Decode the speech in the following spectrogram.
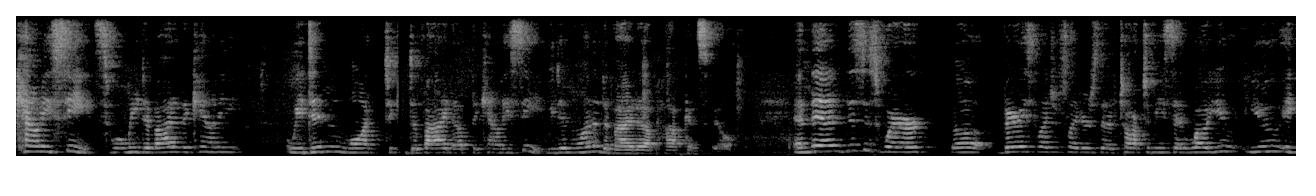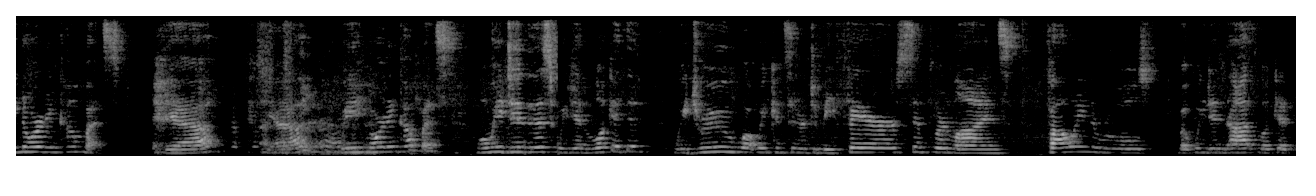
County seats. When we divided the county, we didn't want to divide up the county seat. We didn't want to divide up Hopkinsville. And then this is where the various legislators that have talked to me said, well, you, you ignored incumbents. Yeah, yeah, we ignored incumbents. When we did this, we didn't look at it we drew what we considered to be fair, simpler lines, following the rules, but we did not look at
